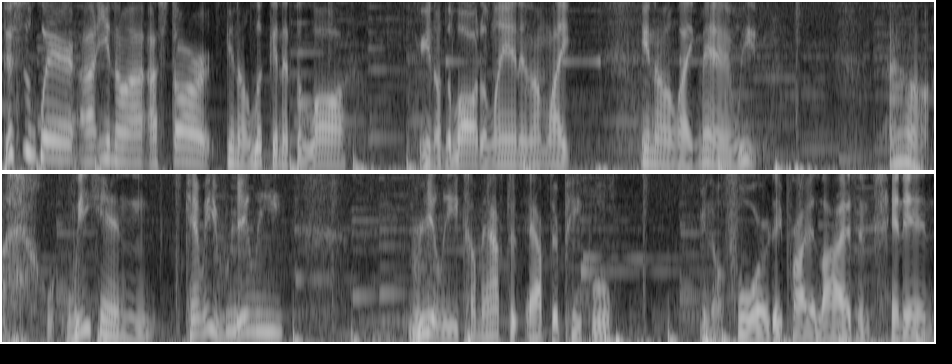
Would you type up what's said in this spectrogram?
this is where I you know I, I start you know looking at the law, you know the law of the land, and I'm like, you know like man we, I we can can we really really come after after people you know for their private lives. And and then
